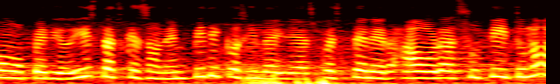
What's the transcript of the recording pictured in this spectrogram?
como periodistas que son empíricos y la idea es pues tener ahora su título.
